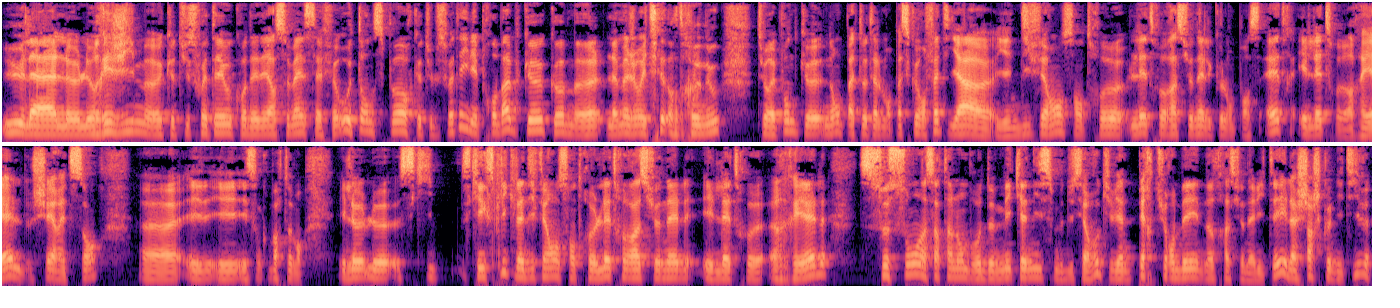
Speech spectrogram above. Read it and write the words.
eu la, le, le, régime que tu souhaitais au cours des dernières semaines, si tu as fait autant de sport que tu le souhaitais, il est probable que, comme euh, la majorité d'entre nous, tu répondes que non, pas totalement. Parce qu'en fait, il y, a, euh, il y a une différence entre l'être rationnel que l'on pense être et l'être réel de chair et de sang euh, et, et, et, son comportement. Et le, le, ce qui ce qui explique la différence entre l'être rationnel et l'être réel, ce sont un certain nombre de mécanismes du cerveau qui viennent perturber notre rationalité. Et la charge cognitive,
